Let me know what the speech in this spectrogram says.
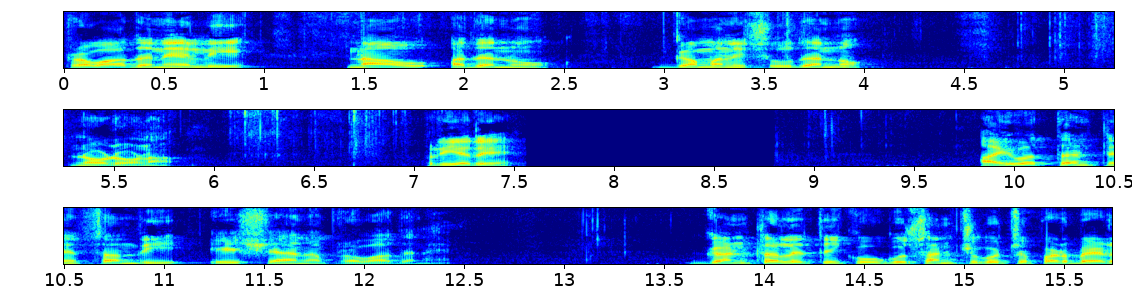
ಪ್ರವಾದನೆಯಲ್ಲಿ ನಾವು ಅದನ್ನು ಗಮನಿಸುವುದನ್ನು ನೋಡೋಣ. ಪ್ರಿಯರೇ, ಐವತ್ತೆಂಟನೇ ಸಂಧಿ ಏಷ್ಯಾನ ಪ್ರವಾದನೆ. ಗಂಟಲೆತ್ತಿ ಕೂಗು ಸಂಚುಗೊಚ್ಚ ಪಡಬೇಡ.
